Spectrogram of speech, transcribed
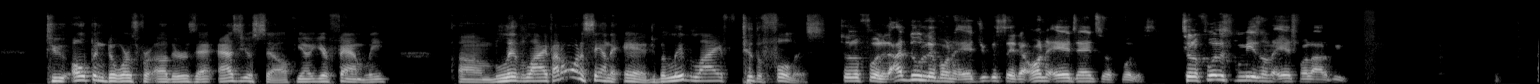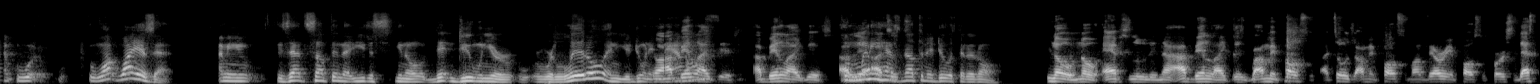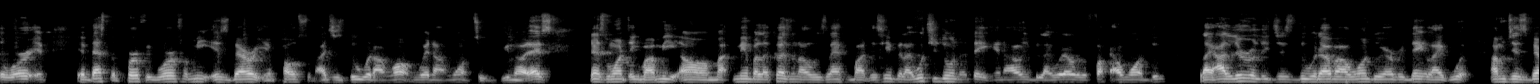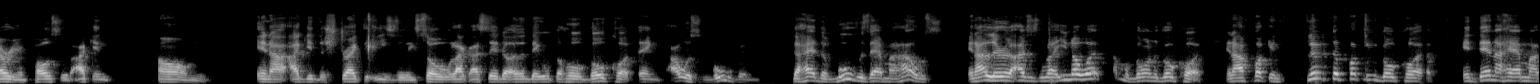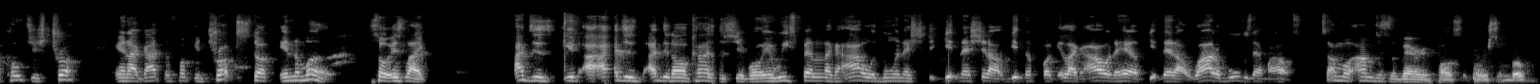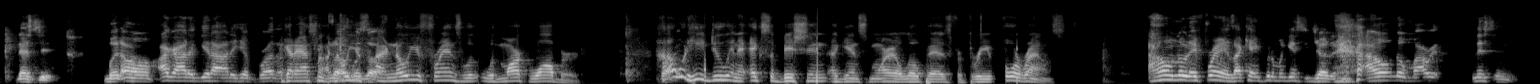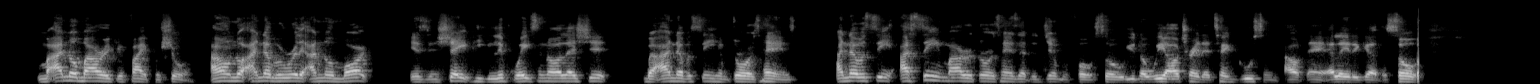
to open doors for others as yourself, you know, your family. Um, live life. I don't want to say on the edge, but live life to the fullest. To the fullest. I do live on the edge. You can say that on the edge and to the fullest. To the fullest for me is on the edge for a lot of people. Why, why is that? I mean, is that something that you just you know didn't do when you were little and you're doing it? No, now? I've been like this. I've been like this. So I, money I has just, nothing to do with it at all. No, no, absolutely not. I've been like this, but I'm impulsive. I told you I'm impulsive. I'm a very impulsive person. That's the word. If if that's the perfect word for me, it's very impulsive. I just do what I want when I want to. You know, that's that's one thing about me. Um, my, me and my cousin always laugh about this. He'd be like, "What you doing today?" And I always be like, "Whatever the fuck I want to do." Like I literally just do whatever I want to do every day. Like what I'm just very impulsive. I can, um, and I, I get distracted easily. So like I said the other day with the whole go kart thing, I was moving. I had the movers at my house and I literally, I just like, you know what? I'm gonna go on the go kart, and I fucking flipped the fucking go kart, and then I had my coach's truck, and I got the fucking truck stuck in the mud. So it's like, I just, I, I just, I did all kinds of shit, bro. And we spent like an hour doing that shit, getting that shit out, getting the fucking like an hour and a half getting that out while the movers at my house. So I'm, a, I'm just a very impulsive person, bro. That's it. But um, I gotta get out of here, brother. I gotta ask you. I know, you. I know you're friends with with Mark Wahlberg. How right. would he do in an exhibition against Mario Lopez for three, four rounds? I don't know. They're friends. I can't put them against each other. I don't know. Mario, listen, I know Mario can fight for sure. I don't know. I never really. I know Mark is in shape. He lift weights and all that shit. But I never seen him throw his hands. I never seen. I seen Mario throw his hands at the gym before. So you know, we all trained at Tank Goosen out there in LA together. So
